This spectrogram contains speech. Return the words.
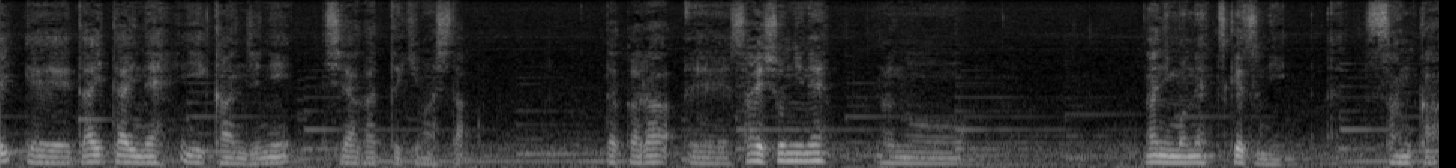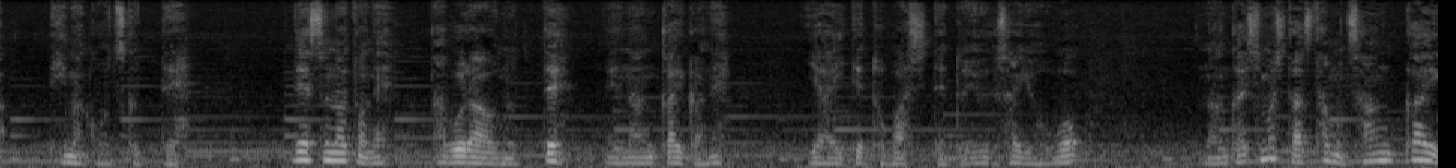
はい、えー、大体ねいい感じに仕上がってきました。だから、えー、最初にね、あのー、何もねつけずに酸化皮膜を作ってでその後ね油を塗ってえ何回かね焼いて飛ばしてという作業を何回しました？多分3回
